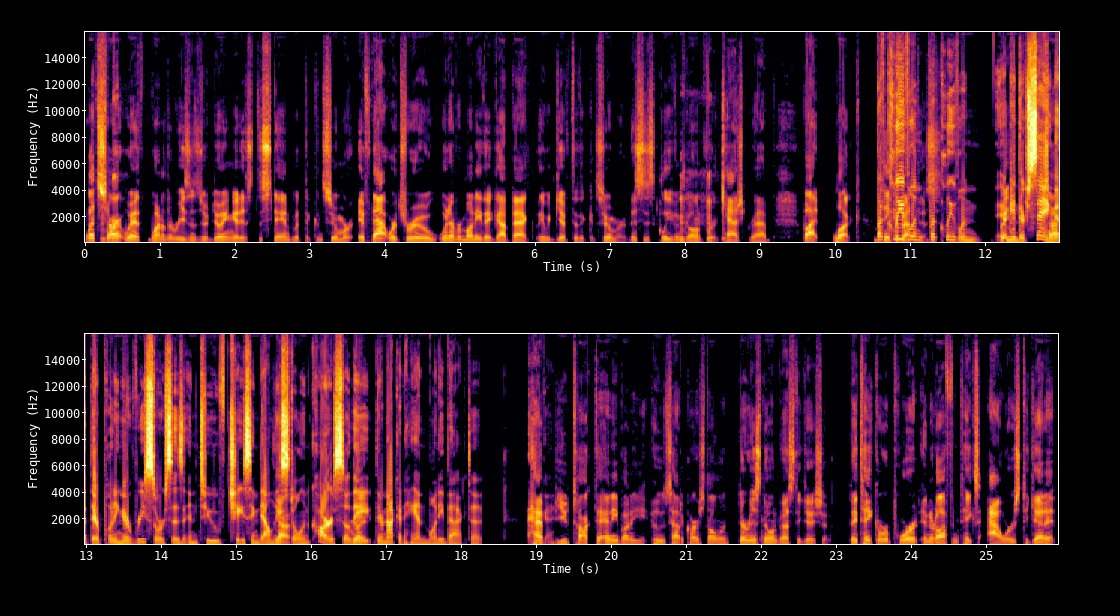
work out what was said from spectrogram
let's start with one of the reasons they're doing it is to stand with the consumer. If that were true, whatever money they got back, they would give to the consumer. This is Cleveland going for a cash grab. But look, but Cleveland, but Cleveland. I mean, they're saying so, that they're putting their resources into chasing down these yeah, stolen cars, so they right. they're not going to hand money back to have okay. you talked to anybody who's had a car stolen? There is no investigation. They take a report, and it often takes hours to get it.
